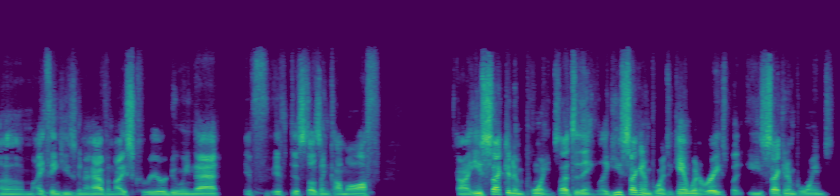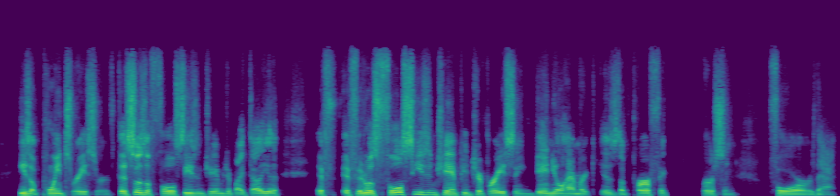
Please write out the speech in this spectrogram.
Um, I think he's going to have a nice career doing that if if this doesn't come off. Uh, he's second in points. That's the thing. Like he's second in points. He can't win a race, but he's second in points. He's a points racer. If this was a full season championship, I tell you, if if it was full season championship racing, Daniel Hemric is the perfect person for that.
